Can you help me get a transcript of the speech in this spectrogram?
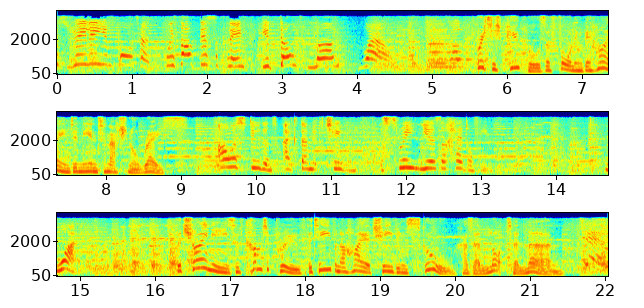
is really important. Without discipline, you don't learn well. British pupils are falling behind in the international race. Our students' academic achievement is three years ahead of you. Why? The Chinese have come to prove that even a high achieving school has a lot to learn. Cheers!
